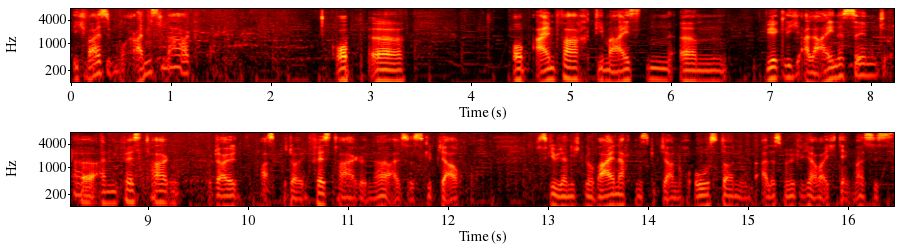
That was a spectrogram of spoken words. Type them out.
ich weiß nicht, woran es lag. Ob, äh, ob einfach die meisten ähm, wirklich alleine sind äh, an Festtagen. Bedeutet, was bedeutet Festtage, ne? Also es gibt ja auch, es gibt ja nicht nur Weihnachten, es gibt ja auch noch Ostern und alles mögliche, aber ich denke mal, es ist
